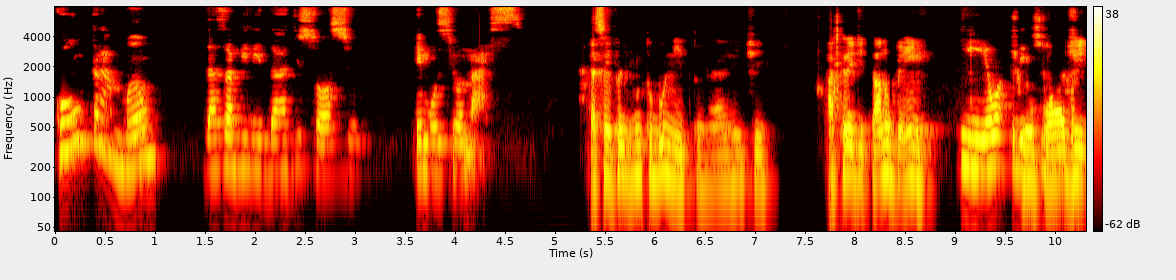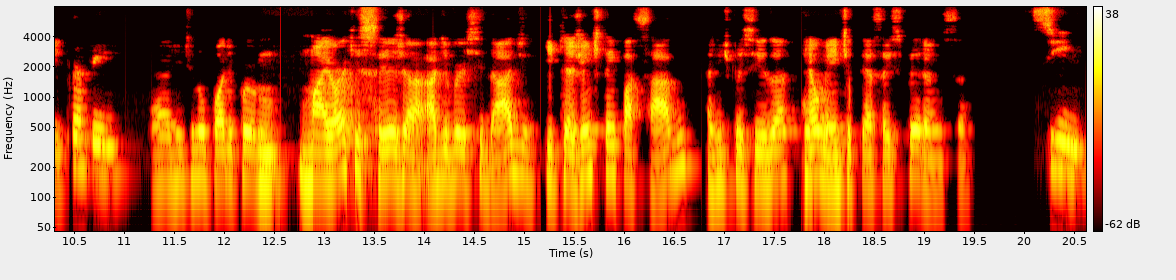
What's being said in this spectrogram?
contramão das habilidades socioemocionais. É sempre muito bonito, né? A gente acreditar no bem. E eu acredito não pode, também. É, a gente não pode, por maior que seja a diversidade e que a gente tem passado, a gente precisa realmente ter essa esperança. Sim.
